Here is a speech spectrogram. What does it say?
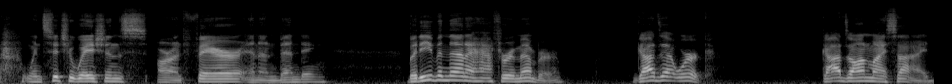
when situations are unfair and unbending. But even then, I have to remember God's at work, God's on my side.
